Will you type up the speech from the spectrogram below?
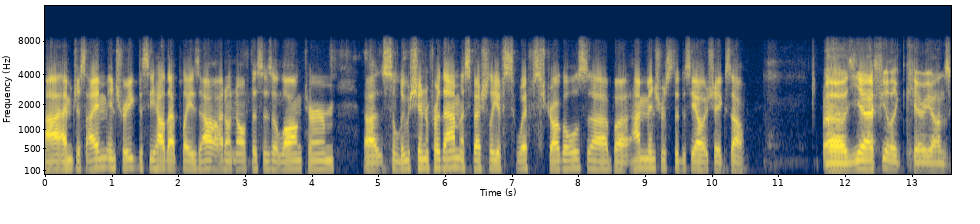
uh, I'm just I'm intrigued to see how that plays out. I don't know if this is a long-term uh, solution for them, especially if Swift struggles. Uh, but I'm interested to see how it shakes out. Uh, yeah, I feel like Kerryon's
